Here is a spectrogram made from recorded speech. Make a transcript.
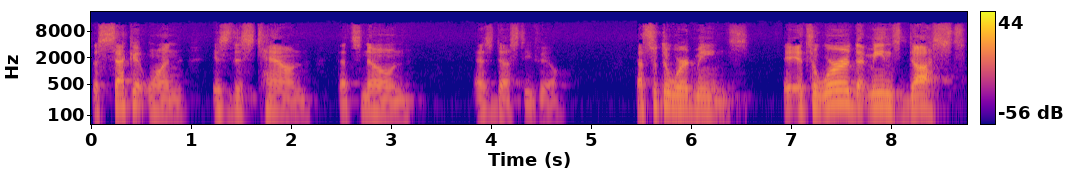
The second one is this town that's known as Dustyville. That's what the word means. It's a word that means dust.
